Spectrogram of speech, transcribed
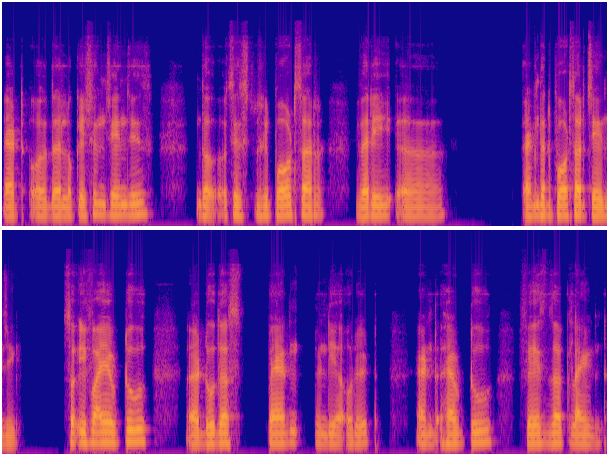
at or the location changes the reports are very uh, and the reports are changing. So if I have to do the pan India audit and have to face the client,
